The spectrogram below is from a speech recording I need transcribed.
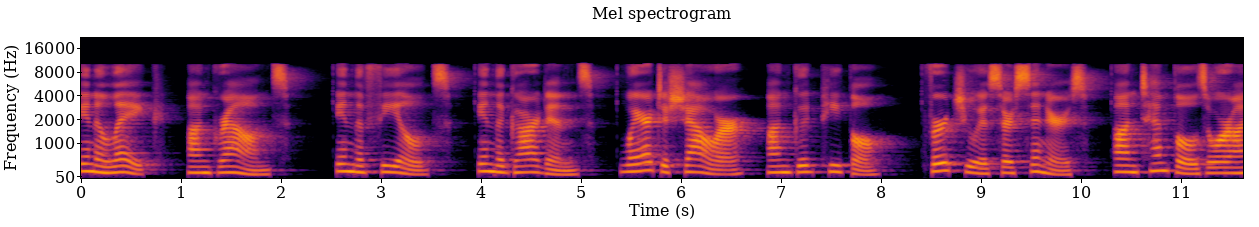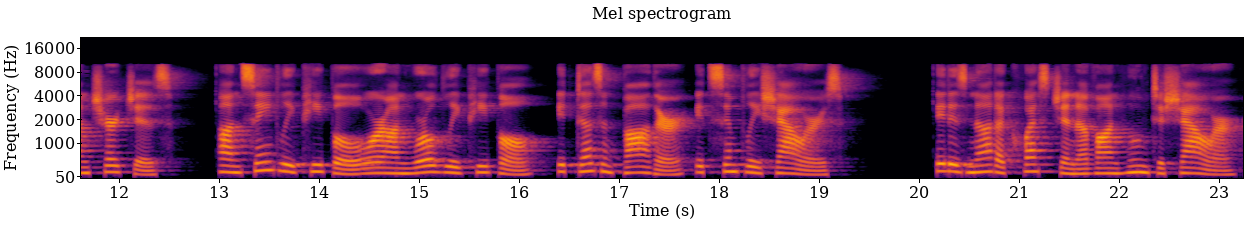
in a lake, on grounds, in the fields, in the gardens, where to shower, on good people, virtuous or sinners, on temples or on churches, on saintly people or on worldly people, it doesn't bother, it simply showers. It is not a question of on whom to shower.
